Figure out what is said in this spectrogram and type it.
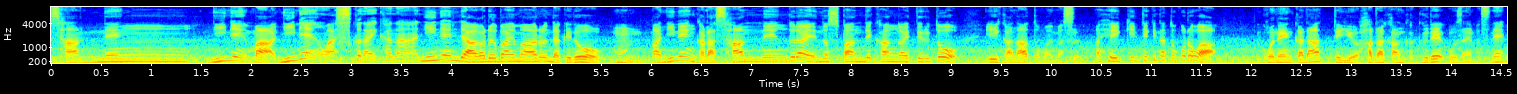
3年2年まあ2年は少ないかな。2年で上がる場合もあるんだけど、うんまあ、2年から3年ぐらいのスパンで考えてるといいかなと思います、まあ、平均的なところは5年かなっていう肌感覚でございますね。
